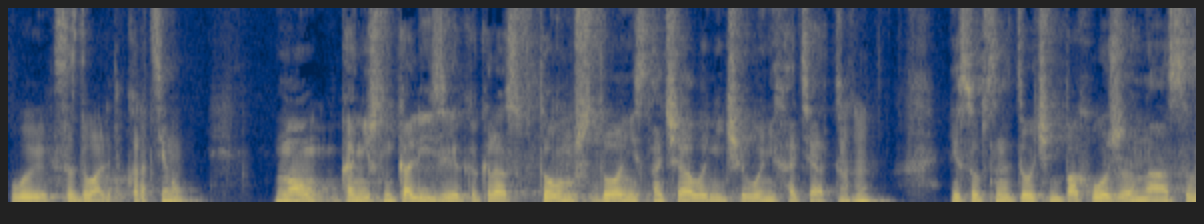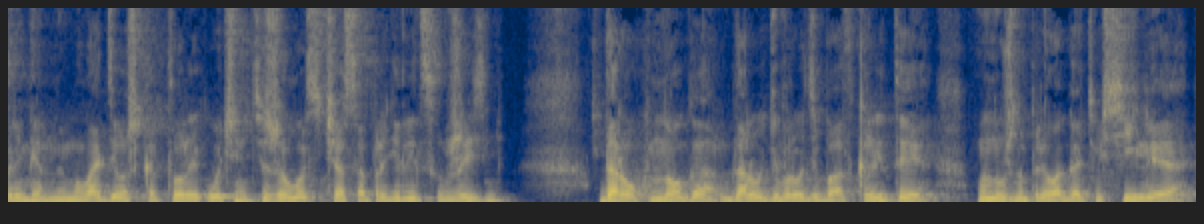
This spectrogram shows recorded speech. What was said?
вы создавали эту картину. Ну, конечно, коллизия как раз в том, что mm-hmm. они сначала ничего не хотят. Mm-hmm. И, собственно, это очень похоже на современную молодежь, которой очень тяжело сейчас определиться в жизни. Дорог много, дороги вроде бы открытые, но нужно прилагать усилия.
